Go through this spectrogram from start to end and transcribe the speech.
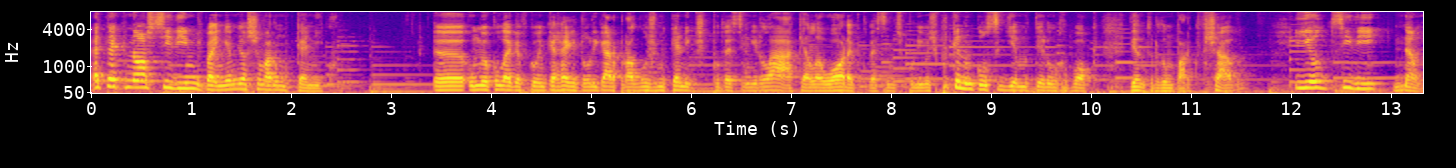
até que nós decidimos, bem, é melhor chamar um mecânico. Uh, o meu colega ficou encarregue de ligar para alguns mecânicos que pudessem ir lá àquela hora que estivessem disponíveis, porque eu não conseguia meter um reboque dentro de um parque fechado. E eu decidi, não,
